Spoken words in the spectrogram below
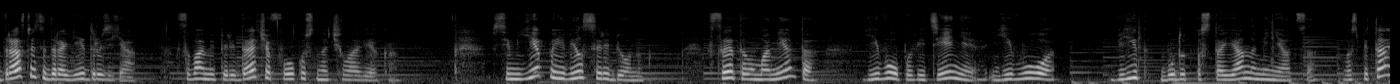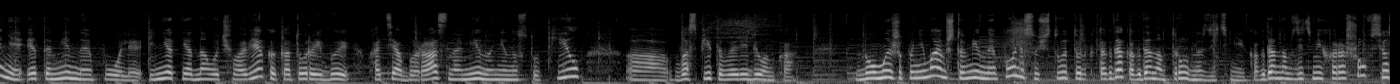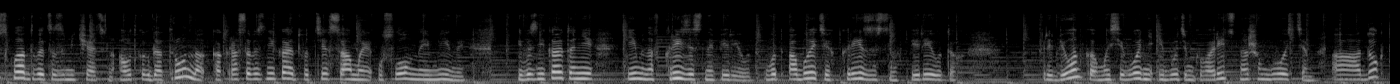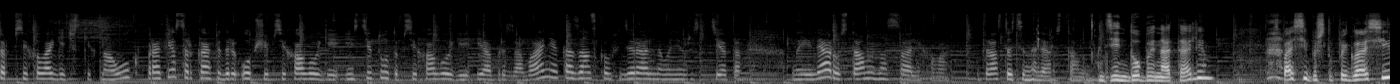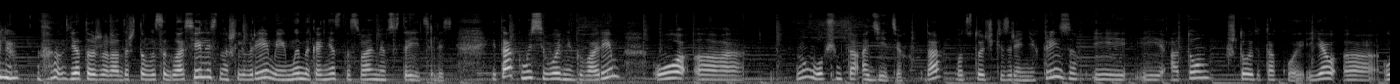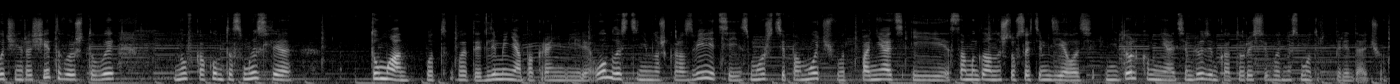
Здравствуйте, дорогие друзья! С вами передача «Фокус на человека». В семье появился ребенок. С этого момента его поведение, его вид будут постоянно меняться. Воспитание – это минное поле, и нет ни одного человека, который бы хотя бы раз на мину не наступил, а, воспитывая ребенка. Но мы же понимаем, что минное поле существует только тогда, когда нам трудно с детьми. Когда нам с детьми хорошо, все складывается замечательно. А вот когда трудно, как раз и возникают вот те самые условные мины. И возникают они именно в кризисный период. Вот об этих кризисных периодах ребенка мы сегодня и будем говорить с нашим гостем. А, доктор психологических наук, профессор кафедры общей психологии Института психологии и образования Казанского федерального университета Наиля Рустамовна Салихова. Здравствуйте, Наиля Рустамовна. День добрый, Наталья. Спасибо, что пригласили. Я тоже рада, что вы согласились, нашли время, и мы наконец-то с вами встретились. Итак, мы сегодня говорим о а, ну, в общем-то, о детях, да, вот с точки зрения кризисов и, и о том, что это такое. И я э, очень рассчитываю, что вы, ну, в каком-то смысле туман вот в этой, для меня, по крайней мере, области немножко развеете и сможете помочь вот понять и самое главное, что с этим делать, не только мне, а тем людям, которые сегодня смотрят передачу.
